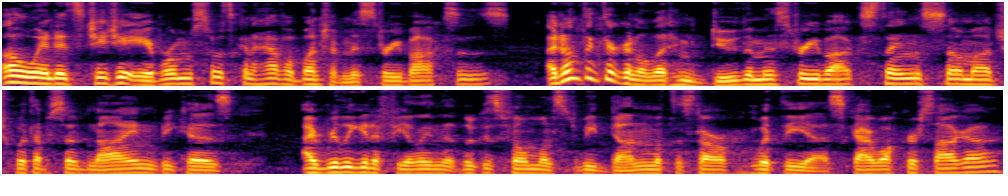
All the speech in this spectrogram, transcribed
Oh, and it's J.J. Abrams, so it's going to have a bunch of mystery boxes. I don't think they're going to let him do the mystery box things so much with Episode Nine because I really get a feeling that Lucasfilm wants to be done with the Star with the uh, Skywalker saga,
